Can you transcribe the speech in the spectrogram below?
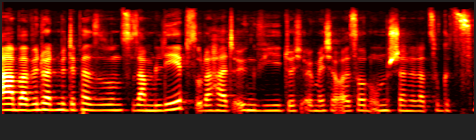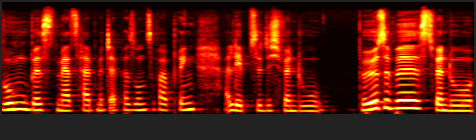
Aber wenn du halt mit der Person zusammen lebst oder halt irgendwie durch irgendwelche äußeren Umstände dazu gezwungen bist, mehr Zeit mit der Person zu verbringen, erlebst du dich, wenn du böse bist, wenn du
